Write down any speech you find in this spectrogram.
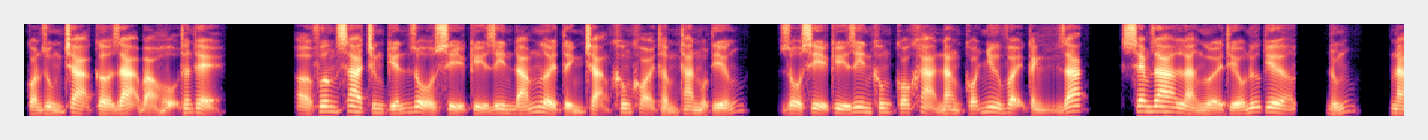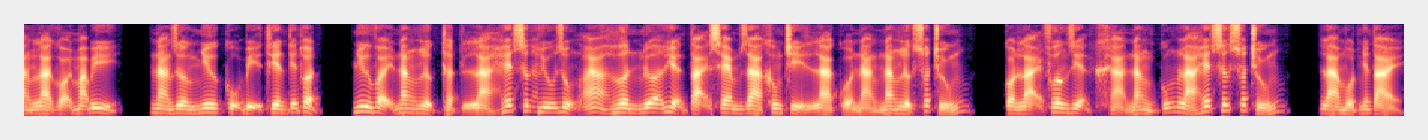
còn dùng trà cờ dạ bảo hộ thân thể. Ở phương xa chứng kiến rổ xỉ kỳ Jin đám người tình trạng không khỏi thầm than một tiếng, rổ xỉ kỳ Jin không có khả năng có như vậy cảnh giác, xem ra là người thiếu nữ kia, đúng, nàng là gọi ma bi, nàng dường như cụ bị thiên tiễn thuật, như vậy năng lực thật là hết sức hữu dụng a hơn nữa hiện tại xem ra không chỉ là của nàng năng lực xuất chúng, còn lại phương diện khả năng cũng là hết sức xuất chúng, là một nhân tài.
